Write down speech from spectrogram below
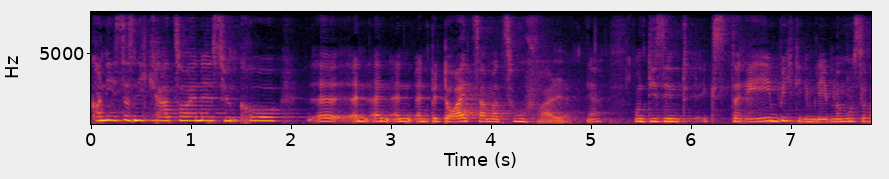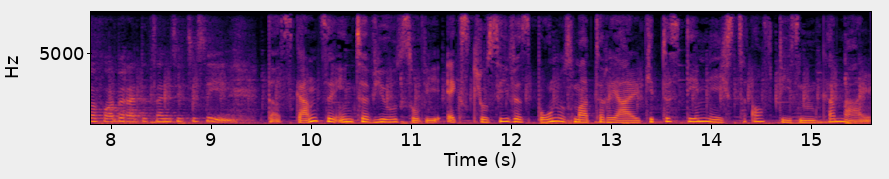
Conny, ist das nicht gerade so eine Synchro, äh, ein, ein, ein, bedeutsamer Zufall? Ja? Und die sind extrem wichtig im Leben. Man muss aber vorbereitet sein, sie zu sehen. Das ganze Interview sowie exklusives Bonusmaterial gibt es demnächst auf diesem Kanal.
